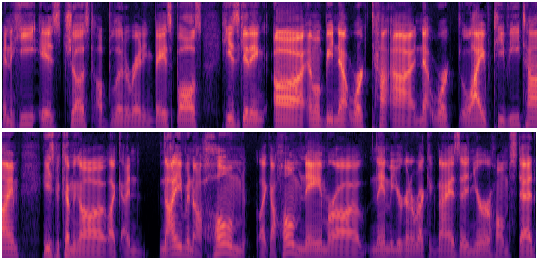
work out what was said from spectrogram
and he is just obliterating baseballs. He's getting uh, MLB Network uh, Network live TV time. He's becoming a like a not even a home like a home name or a name that you're going to recognize in your homestead,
